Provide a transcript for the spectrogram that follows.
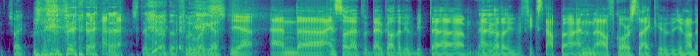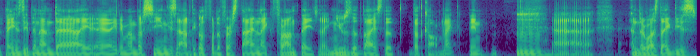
That's right. Still have the flu, I guess. Yeah, and uh, and so that that got a little bit uh, uh, got a little bit fixed up, uh, and uh, of course, like you know, the pains didn't end there. I, I remember seeing this article for the first time, like front page, like news.vice.com, like in. Uh, and there was like this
